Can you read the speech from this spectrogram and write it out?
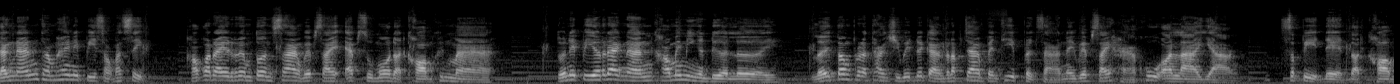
ดังนั้นทำให้ในปี 2010 เขาก็ได้เริ่มต้นสร้างเว็บไซต์ appsumo.com ขึ้นมา โดยในปีแรกนั้นเขาไม่มีเงินเดือนเลย เลยต้องประทังชีวิตด้วยการรับจ้างเป็นที่ปรึกษาในเว็บไซต์หาคู่ออนไลน์อย่าง speeddate.com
